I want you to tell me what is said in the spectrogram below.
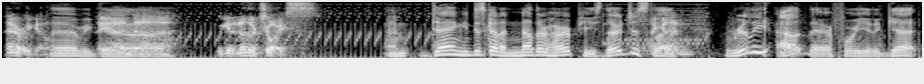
there we go There we go. and uh, we get another choice. And dang, you just got another heart piece. They're just I like an- really out there for you to get.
